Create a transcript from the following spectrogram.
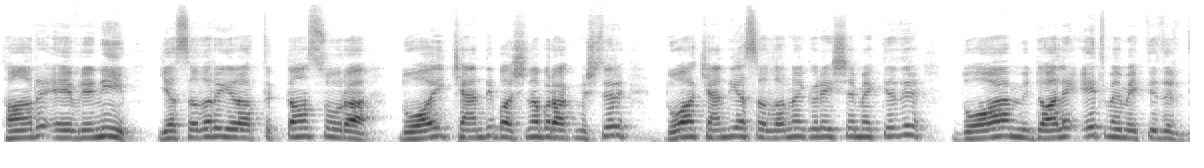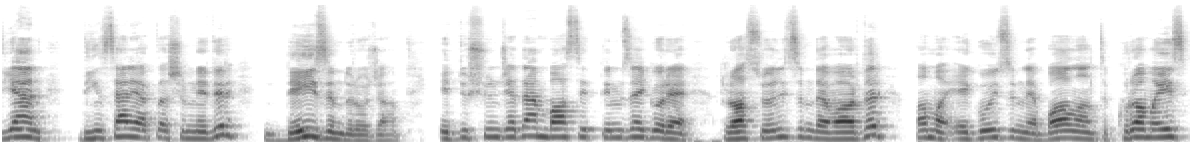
Tanrı evreni yasaları yarattıktan sonra doğayı kendi başına bırakmıştır. Doğa kendi yasalarına göre işlemektedir. Doğaya müdahale etmemektedir diyen dinsel yaklaşım nedir? Deizmdir hocam. E düşünceden bahsettiğimize göre rasyonalizm de vardır ama egoizmle bağlantı kuramayız.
